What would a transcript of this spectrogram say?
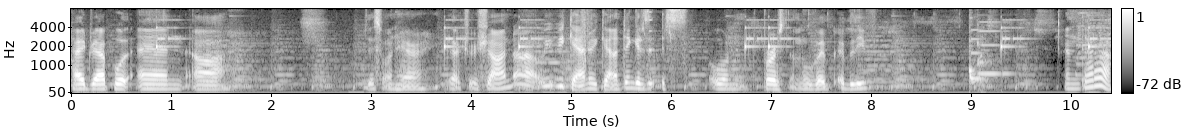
Hydrapple and uh, this one here, Electro Shot. Uh, we, we can, we can. I think it's its own personal move, I, I believe. And ta-da!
